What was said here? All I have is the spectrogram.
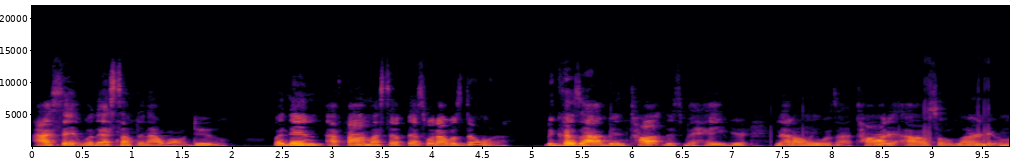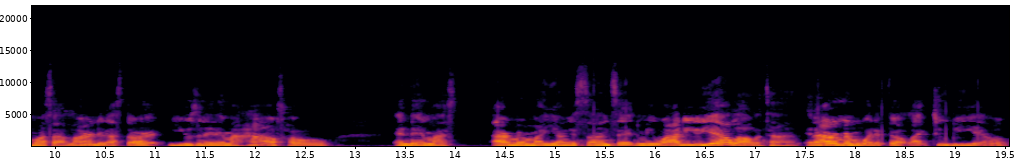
I said, well, that's something I won't do. But then I found myself that's what I was doing because mm-hmm. I've been taught this behavior. Not only was I taught it, I also learned it. And once I learned it, I started using it in my household. And then my, I remember my youngest son said to me, "Why do you yell all the time?" And I remember what it felt like to be yelled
